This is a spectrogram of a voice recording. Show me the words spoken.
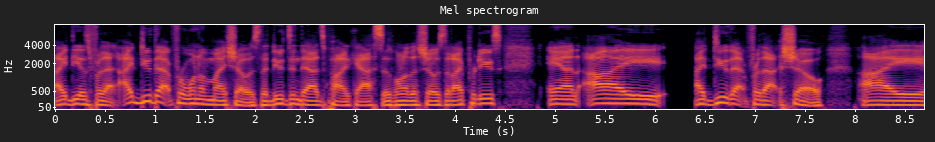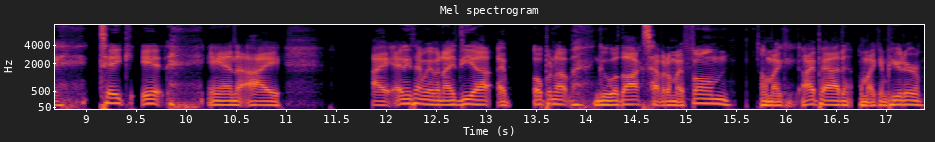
ideas for that. I do that for one of my shows. The Dudes and Dads podcast is one of the shows that I produce, and I I do that for that show. I take it and I I anytime we have an idea, I open up Google Docs, have it on my phone, on my iPad, on my computer,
